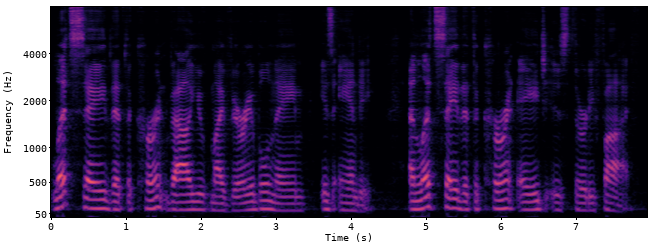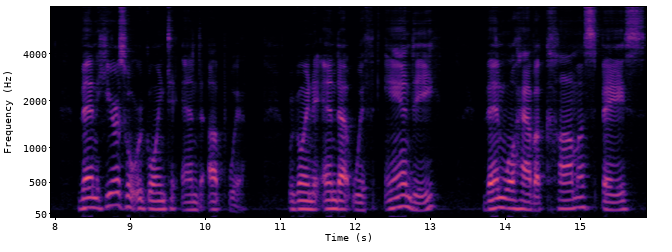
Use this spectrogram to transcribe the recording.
Let's say that the current value of my variable name is Andy. And let's say that the current age is 35. Then here's what we're going to end up with. We're going to end up with Andy, then we'll have a comma space,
